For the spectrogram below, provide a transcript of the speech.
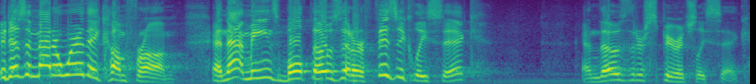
It doesn't matter where they come from. And that means both those that are physically sick and those that are spiritually sick.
